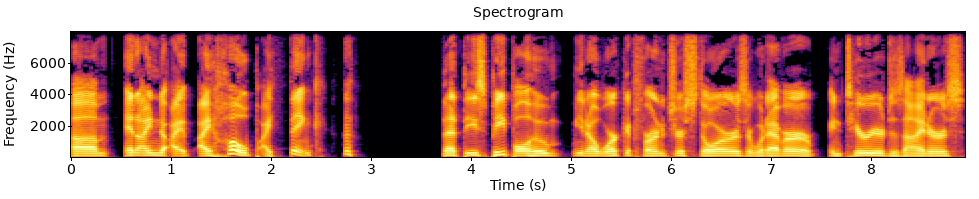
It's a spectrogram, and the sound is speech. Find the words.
Um, and I know I I hope I think that these people who you know work at furniture stores or whatever, or interior designers,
